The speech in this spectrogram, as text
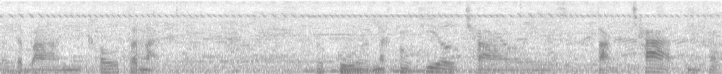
รัฐบาลเขาตระหนักกลัวนักท่องเที่ยวชาวต่างชาตินะครับ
